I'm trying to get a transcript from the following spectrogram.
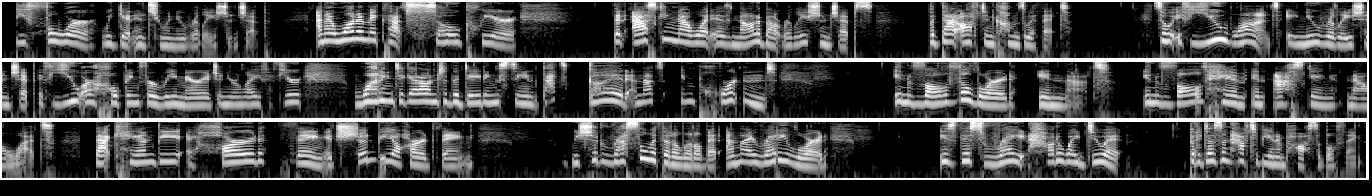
before we get into a new relationship. And I want to make that so clear that asking now what is not about relationships, but that often comes with it. So, if you want a new relationship, if you are hoping for remarriage in your life, if you're wanting to get onto the dating scene, that's good and that's important. Involve the Lord in that. Involve Him in asking, now what? That can be a hard thing. It should be a hard thing. We should wrestle with it a little bit. Am I ready, Lord? Is this right? How do I do it? But it doesn't have to be an impossible thing.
